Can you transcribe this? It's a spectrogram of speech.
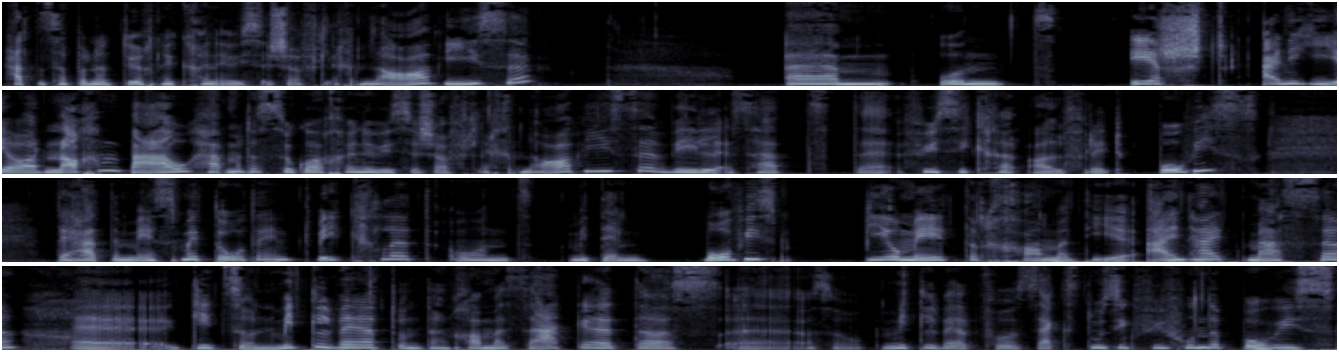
hat das aber natürlich nicht können wissenschaftlich nachweisen. Ähm, und erst einige Jahre nach dem Bau hat man das sogar können wissenschaftlich nachweisen, weil es hat der Physiker Alfred Bovis der hat eine Messmethode entwickelt und mit dem Bovis Biometer kann man die Einheit messen, äh, gibt so einen Mittelwert und dann kann man sagen, dass äh, also Mittelwert von 6500 Bovis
